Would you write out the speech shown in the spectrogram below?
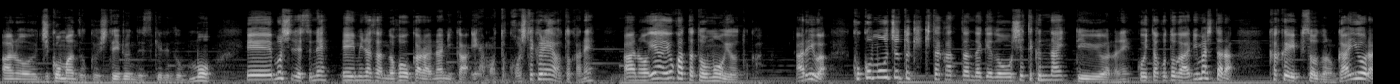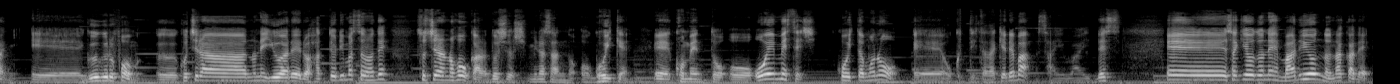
あの、自己満足しているんですけれども、えー、もしですね、えー、皆さんの方から何か、いや、もっとこうしてくれよとかね、あの、いや、良かったと思うよとか、あるいは、ここもうちょっと聞きたかったんだけど、教えてくんないっていうようなね、こういったことがありましたら、各エピソードの概要欄に、えー、Google フォーム、こちらのね、URL を貼っておりますので、そちらの方からどしどし皆さんのご意見、えー、コメント、応援メッセージ、こういったものを、えー、送っていただければ幸いです。えー、先ほどね、丸4の中で、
